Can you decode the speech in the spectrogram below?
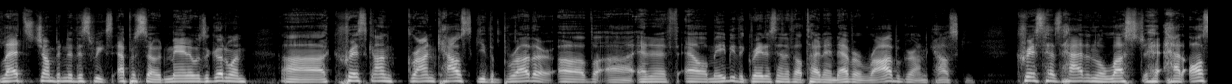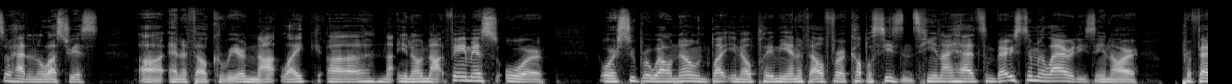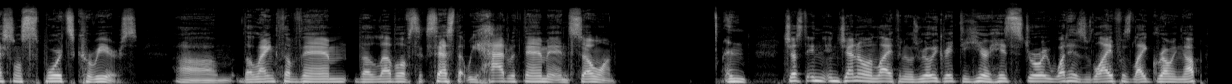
let's jump into this week's episode. Man, it was a good one. Uh, Chris Gronkowski, the brother of uh, NFL, maybe the greatest NFL tight end ever, Rob Gronkowski. Chris has had an illustri- had also had an illustrious uh, NFL career, not like uh, not you know not famous or or super well known, but you know played in the NFL for a couple seasons. He and I had some very similarities in our professional sports careers um, the length of them, the level of success that we had with them, and so on. And just in, in general in life. And it was really great to hear his story, what his life was like growing up.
